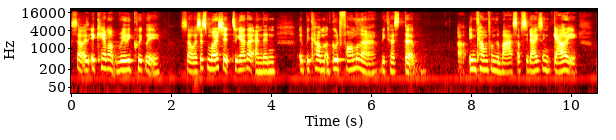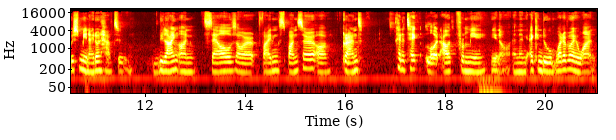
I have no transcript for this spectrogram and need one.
so it, it came up really quickly. So I just merged it together, and then it become a good formula because the uh, income from the bar subsidizing gallery, which means I don't have to relying on sales or finding sponsor or grant kind of take load out from me, you know, and then I can do whatever I want.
